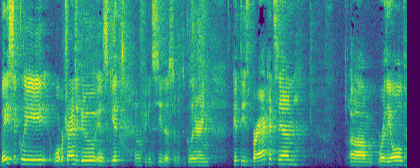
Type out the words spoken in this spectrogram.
basically what we're trying to do is get, I don't know if you can see this, if it's glaring, get these brackets in um, where the old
